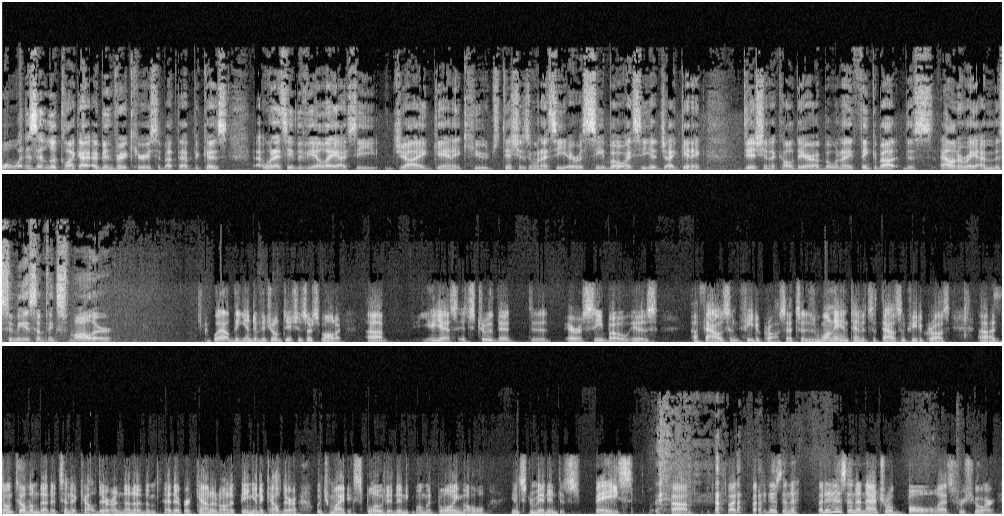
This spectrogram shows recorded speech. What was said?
Well, what does it look like? I, have been very curious about that because uh, when I see the VLA, I see gigantic, huge dishes, and when I see Arecibo, I see a gigantic dish in a caldera. But when I think about this Allen array, I'm assuming it's something smaller. Well, the individual dishes are smaller. Uh, yes, it's true that the Arecibo is a thousand feet across. That's one antenna. It's a thousand feet across. Uh, don't tell them that it's in a caldera. None of them had ever counted on it being in a caldera, which might explode at any moment, blowing the whole instrument into space. Uh, but but it isn't a but it isn't a natural bowl. That's for sure.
